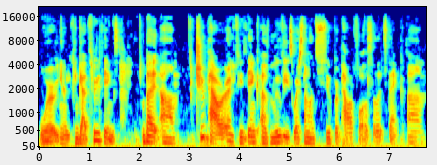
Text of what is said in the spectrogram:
or you know you can get through things. But um, true power and if you think of movies where someone's super powerful so let's think um,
